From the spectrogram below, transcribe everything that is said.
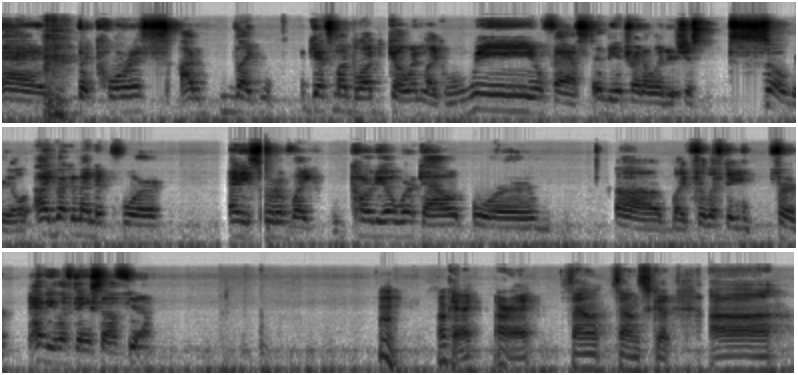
and the chorus, I'm like gets my blood going like real fast, and the adrenaline is just so real. I'd recommend it for any sort of like cardio workout or uh, like for lifting for heavy lifting stuff. You know. Hmm. Okay. All right. Sound sounds good. Uh,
